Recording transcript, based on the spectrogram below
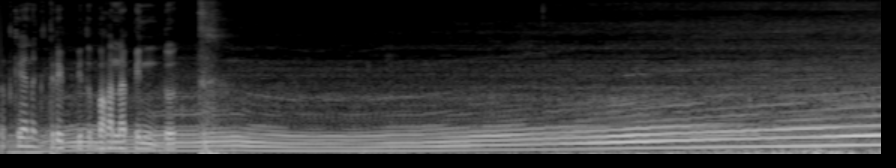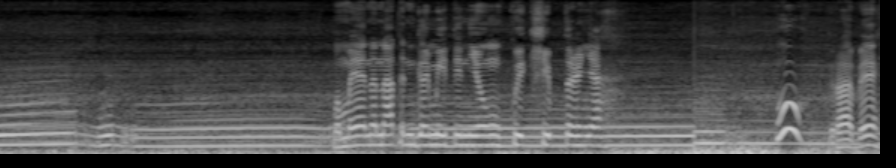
ba't kaya nag trip dito baka napindot mamaya na natin gamitin yung quick shifter niya Woo! grabe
